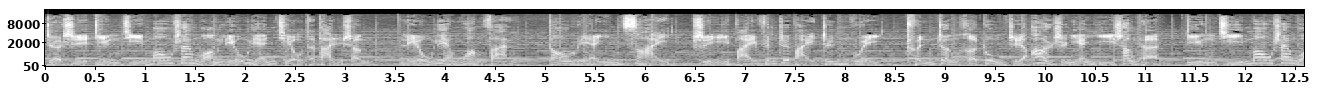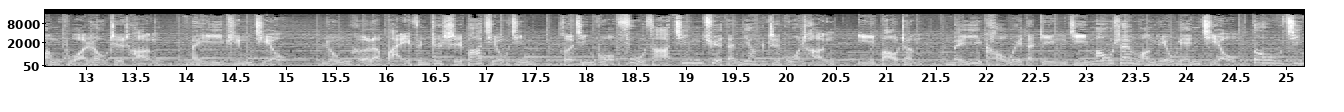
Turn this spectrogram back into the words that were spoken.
这是顶级猫山王榴莲酒的诞生，留恋忘返 （Dorian Inside） 是以百分之百珍贵、纯正和种植二十年以上的顶级猫山王果肉制成。每一瓶酒融合了百分之十八酒精和经过复杂精确的酿制过程，以保证每一口味的顶级猫山王榴莲酒都精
